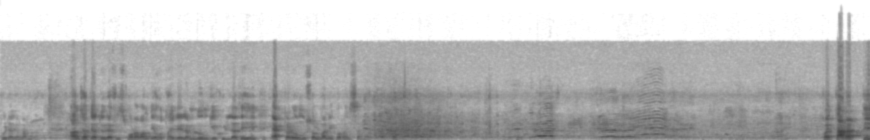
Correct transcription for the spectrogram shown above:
ফুইরা গেলাম না। আঞ্জা দিয়া দৈরা ফিস মরা বান্ধিয়ে হতাই লইলাম, লুঙ্গি খুললা দেহি, একটারও মুসলমানই করাইছে তারাটি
